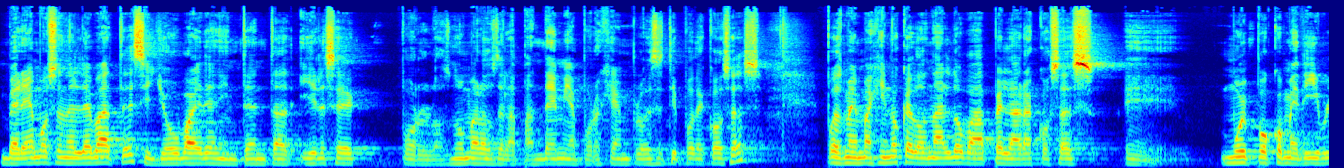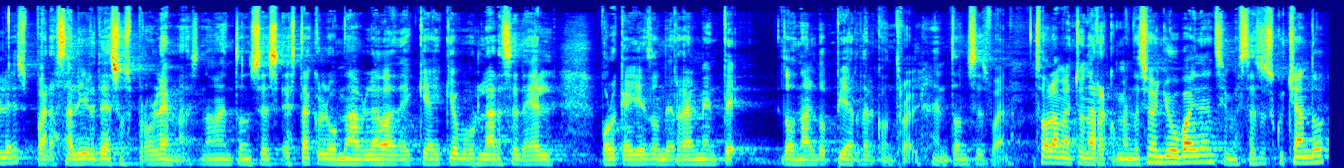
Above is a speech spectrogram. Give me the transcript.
veremos en el debate si Joe Biden intenta irse por los números de la pandemia, por ejemplo, ese tipo de cosas, pues me imagino que Donaldo va a apelar a cosas eh, muy poco medibles para salir de esos problemas, ¿no? Entonces, esta columna hablaba de que hay que burlarse de él, porque ahí es donde realmente Donaldo pierde el control. Entonces, bueno, solamente una recomendación, Joe Biden, si me estás escuchando,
